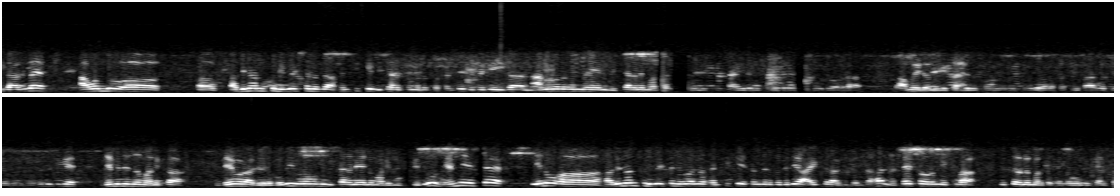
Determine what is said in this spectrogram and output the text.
ಈಗಾಗಲೇ ಆ ಒಂದು ಹದಿನಾಲ್ಕು ನಿವೇಶನದ ಹಂಚಿಕೆ ವಿಚಾರಕ್ಕೆ ಸಂಬಂಧಪಟ್ಟಂತೆ, ಜೊತೆಗೆ ಈಗ ನಾಲ್ವರನ್ನ ಏನು ವಿಚಾರಣೆ ಮಾಡ್ತಾರೆ ಅವರ ರಾಮಯ್ಯ ಮಲ್ಲಿಕಾರ್ಜುನ ಸ್ವಾಮಿ ಅವರಿರ್ಬೋದು ಅವರ ಪತ್ನಿ ಪಾರ್ವತಿ ಅವರಿರ್ಬೋದು ಜೊತೆಗೆ ಜಮೀನಿನ ಮಾಲೀಕ ದೇವರಾಜ್ ಇರ್ಬೋದು, ಇವರ ಒಂದು ವಿಚಾರಣೆಯನ್ನು ಮಾಡಿ ಮುಗಿಸಿದ್ರು. ನಿನ್ನೆಯಷ್ಟೇ ಏನು ಹದಿನಾಲ್ಕು ನಿವೇಶನಗಳನ್ನು ಹಂಚಿಕೆ ಸಂದರ್ಭದಲ್ಲಿ ಆಯುಕ್ತರಾಗಿದ್ದಂತಹ ನಟೇಶ್ ಅವರನ್ನು ಕೂಡ ವಿಚಾರಣೆ ಮಾಡ್ತಕ್ಕಂಥ ಒಂದು ಕೆಲಸ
